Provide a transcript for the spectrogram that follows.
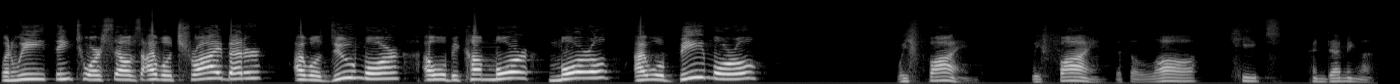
When we think to ourselves, I will try better, I will do more. I will become more moral. I will be moral. We find, we find that the law keeps condemning us.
